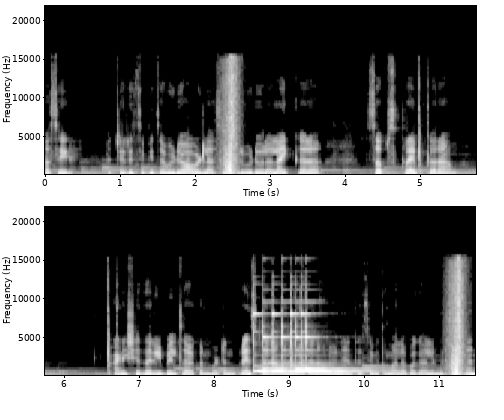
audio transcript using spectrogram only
असेल आजची रेसिपीचा व्हिडिओ आवडला असेल तर व्हिडिओला लाईक करा सबस्क्राईब करा आणि शेजारील बेलचं आयकॉन बटन प्रेस करा. म्हणजे माझ्या नवनवीन रेसिपी तुम्हाला बघायला मिळते. धन्यवाद.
